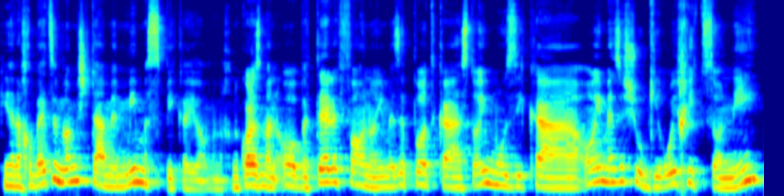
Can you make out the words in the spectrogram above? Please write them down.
כי אנחנו בעצם לא משתעממים מספיק היום, אנחנו כל הזמן או בטלפון או עם איזה פודקאסט או עם מוזיקה או עם איזשהו גירוי חיצוני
